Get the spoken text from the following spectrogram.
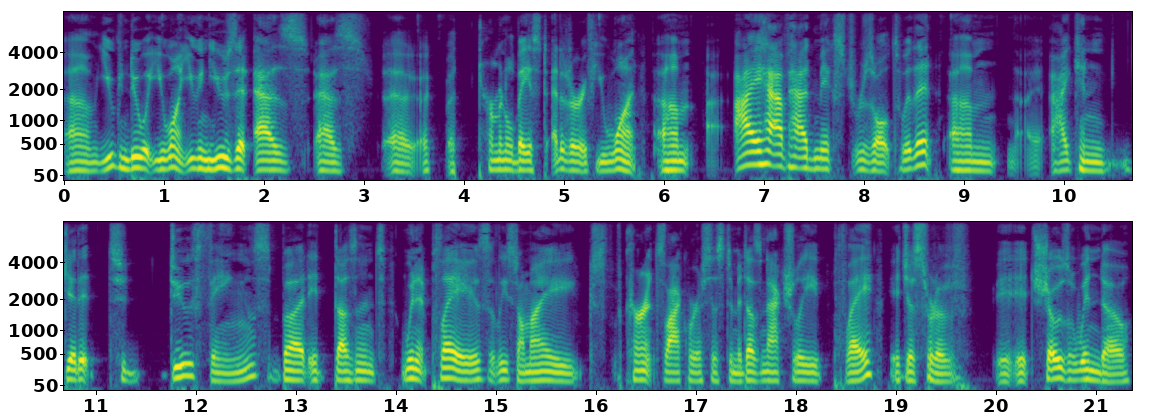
Um, you can do what you want. You can use it as as a, a, terminal based editor if you want. Um, I have had mixed results with it. Um, I, I can get it to do things, but it doesn't, when it plays, at least on my current Slackware system, it doesn't actually play. It just sort of it shows a window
